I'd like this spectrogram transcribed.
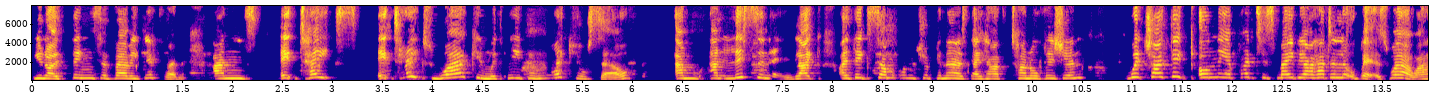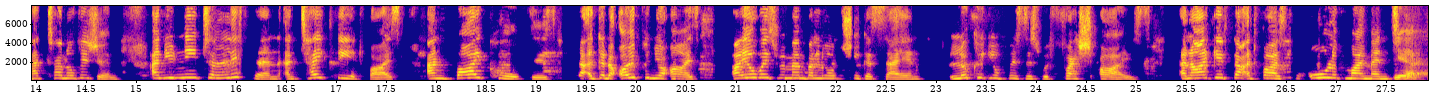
You know, things are very different. And it takes it takes working with people like yourself and, and listening. Like I think some entrepreneurs they have tunnel vision which I think on The Apprentice, maybe I had a little bit as well. I had tunnel vision. And you need to listen and take the advice and buy courses that are going to open your eyes. I always remember Lord Sugar saying, look at your business with fresh eyes. And I give that advice to all of my mentees. Yeah.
